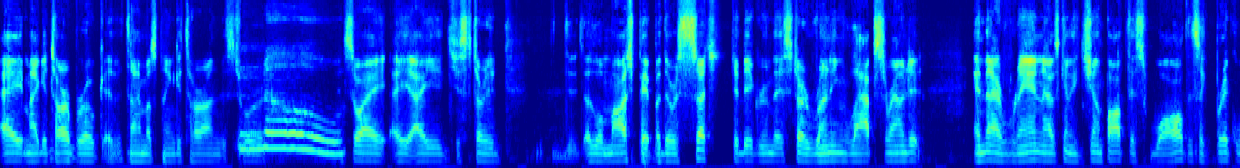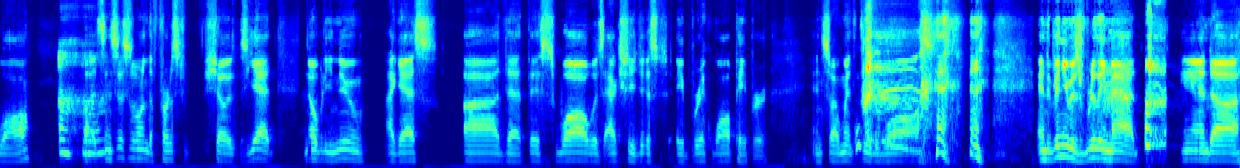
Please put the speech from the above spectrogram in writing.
I my guitar broke at the time I was playing guitar on this tour. No. And so I, I, I just started a little mosh pit, but there was such a big room that I started running laps around it. And then I ran and I was going to jump off this wall, this like brick wall. Uh-huh. But since this was one of the first shows yet, nobody knew, I guess, uh, that this wall was actually just a brick wallpaper. And so I went through the wall, and the venue was really mad. And uh,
